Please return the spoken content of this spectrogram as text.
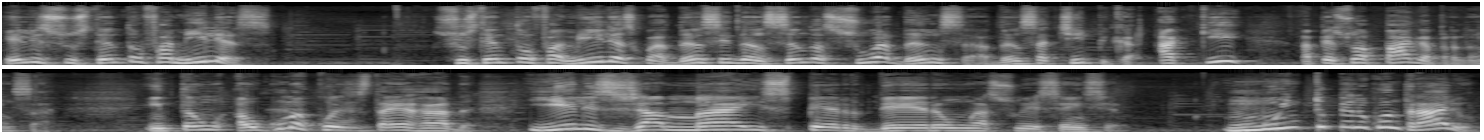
eles sustentam famílias. Sustentam famílias com a dança e dançando a sua dança, a dança típica. Aqui, a pessoa paga para dançar. Então, alguma coisa está errada. E eles jamais perderam a sua essência. Muito pelo contrário.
